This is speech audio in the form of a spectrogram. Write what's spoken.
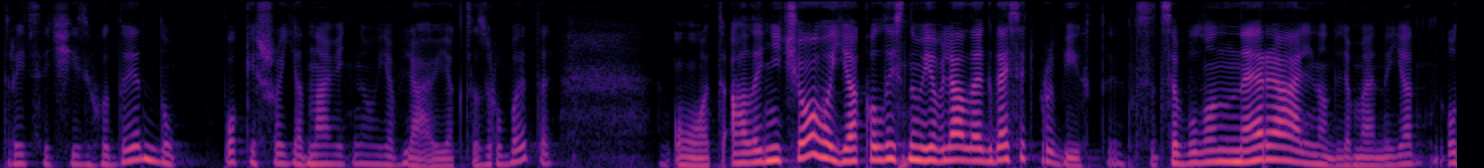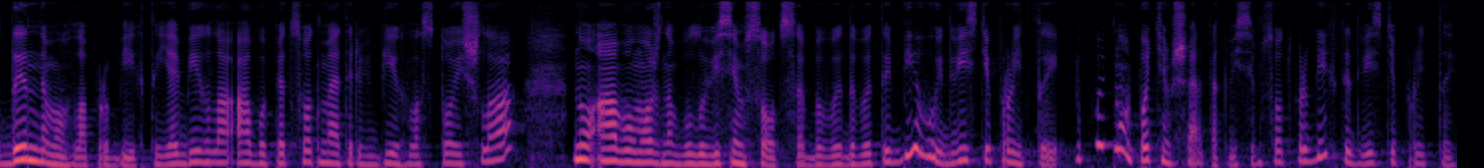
36 годин. Ну, поки що я навіть не уявляю, як це зробити. От, але нічого, я колись не уявляла, як 10 пробігти. Це, це було нереально для мене. Я один не могла пробігти. Я бігла або 500 метрів бігла, 100 йшла, ну або можна було 800 себе видавити бігу і 200 пройти. І ну, потім ще так 800 пробігти, 200 пройти.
